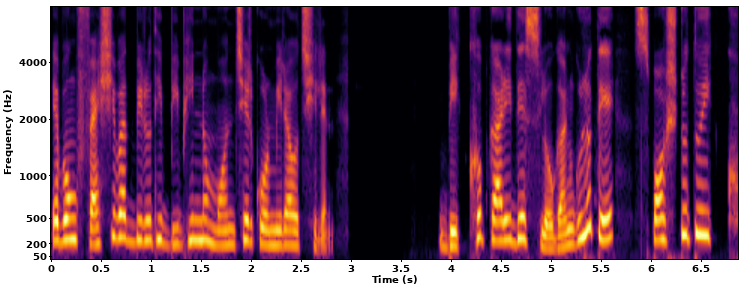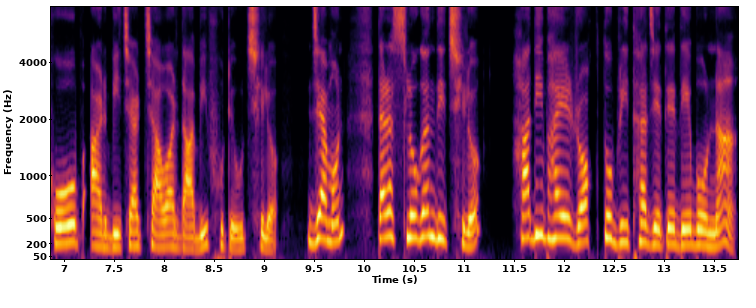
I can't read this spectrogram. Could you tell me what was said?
এবং ফ্যাসিবাদ বিরোধী বিভিন্ন মঞ্চের কর্মীরাও ছিলেন। বিক্ষোভকারীদের স্লোগানগুলোতে স্পষ্টতই ক্ষোভ আর বিচার চাওয়ার দাবি ফুটে উঠছিল। যেমন, তারা স্লোগান দিচ্ছিল, হাদি ভাইয়ের রক্ত বৃথা যেতে দেব না।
